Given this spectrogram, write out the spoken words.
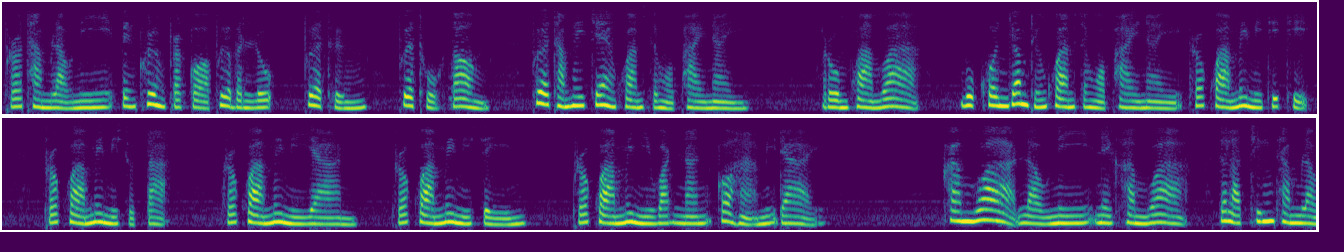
เพราะธรรมเหล่านี้เป็นเครื่องประกอบเพื่อบรรลุ เพื่อถึง เพื่อถูกต้อง เพื่อทำให้แจ้งความสงบภายใน รวมความว่าบุคคลย่อมถึงความสงบภายใน เพราะความไม่มีทิฏฐิ ราะความไม่มีสุตตะ เพราะความไม่มีญาณเพราะความไม่มีศีล เพราะความไม่มีวัดนั้นก็หาไม่ได้คำว่าเหล่านี้ในคำว่า สลัดทิ้งทำเหล่า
